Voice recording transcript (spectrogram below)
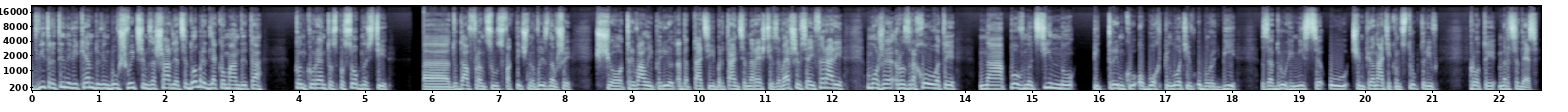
Дві третини вікенду він був швидшим за Шарля. Це добре для команди та конкурентоспособності. Е, додав француз, фактично визнавши, що тривалий період адаптації британця нарешті завершився, і Феррарі може розраховувати на повноцінну підтримку обох пілотів у боротьбі за друге місце у чемпіонаті конструкторів проти Мерседес.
